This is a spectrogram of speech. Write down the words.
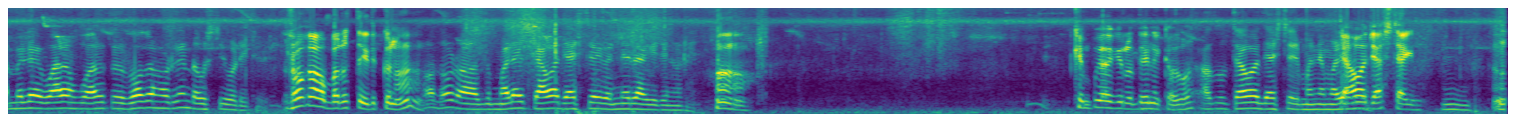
ಆಮೇಲೆ ವಾರ ವಾರಕ್ಕೆ ರೋಗ ನೋಡ್ಕೊಂಡು ಔಷಧಿ ಹೊಡಿತೀವಿ. ರೋಗ ಬರುತ್ತೆ ಇದಕ್ಕೂ ನೋಡು ಅದು ಮಳೆ ತ್ಯಾವ ಜಾಸ್ತಿ ಆಗಿ ಆಗಿದೆ ನೋಡಿ. ಹಾಂ. ಕೆಂಪಗಾಗಿರೋದೇನಕ್ಕೆ ಅವು ಅದು ತ್ಯಾವ ಜಾಸ್ತಿ ಮನೆ ಮಳೆ ಯಾವ ಜಾಸ್ತಿ ಆಗಿದೆ ಹ್ಞೂ.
